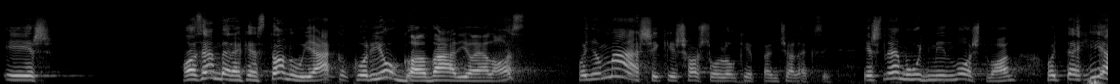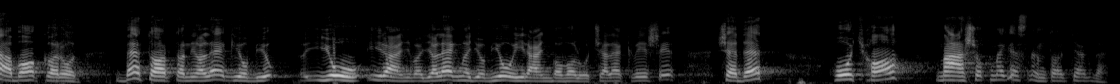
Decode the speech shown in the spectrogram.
és ha az emberek ezt tanulják, akkor joggal várja el azt, hogy a másik is hasonlóképpen cselekszik. És nem úgy, mint most van, hogy te hiába akarod betartani a legjobb jó, irány, vagy a legnagyobb jó irányba való cselekvését, sedet, hogyha mások meg ezt nem tartják be.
